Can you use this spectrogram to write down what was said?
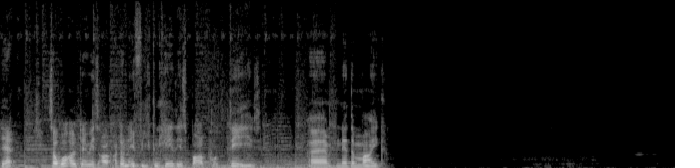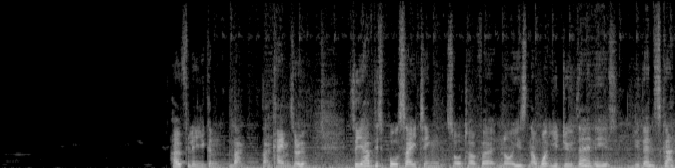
yeah. So what I'll do is I, I, don't know if you can hear this but I'll put these um, near the mic. Hopefully you can that that came through. So you have this pulsating sort of uh, noise. Now what you do then is you then scan.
